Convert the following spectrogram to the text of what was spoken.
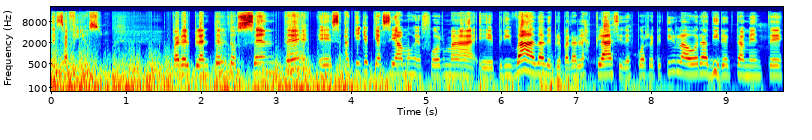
desafíos. Para el plantel docente es aquello que hacíamos de forma eh, privada, de preparar las clases y después repetirlo, ahora directamente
